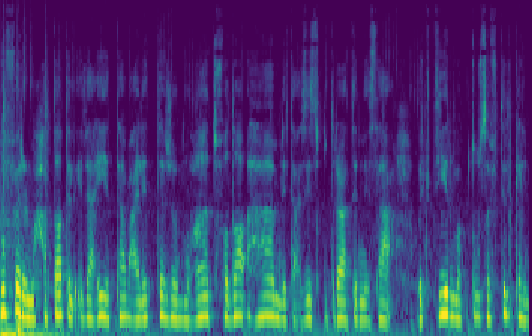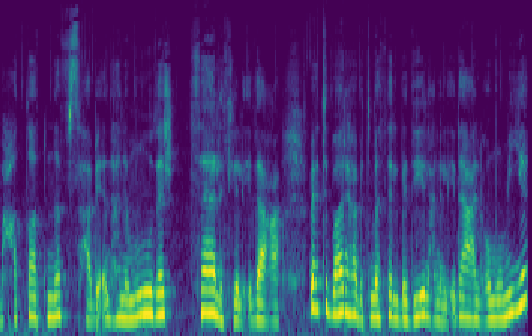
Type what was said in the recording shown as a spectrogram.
بتوفر المحطات الإذاعية التابعة للتجمعات فضاء هام لتعزيز قدرات النساء وكتير ما بتوصف تلك المحطات نفسها بأنها نموذج ثالث للإذاعة. باعتبارها بتمثل بديل عن الإذاعة العمومية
